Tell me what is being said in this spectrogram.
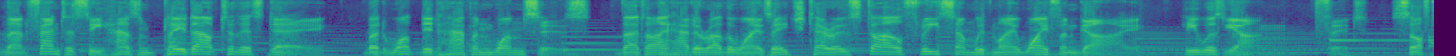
that fantasy hasn't played out to this day. But what did happen once is that I had a otherwise hetero style threesome with my wife and guy. He was young, fit, soft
